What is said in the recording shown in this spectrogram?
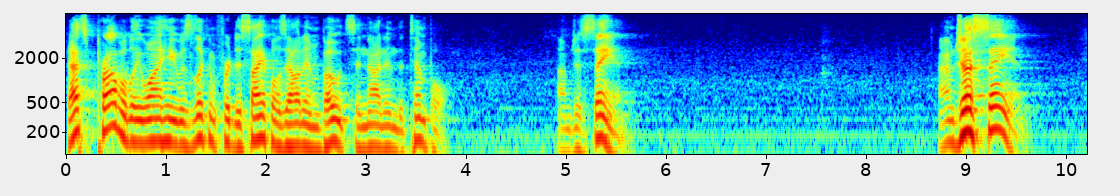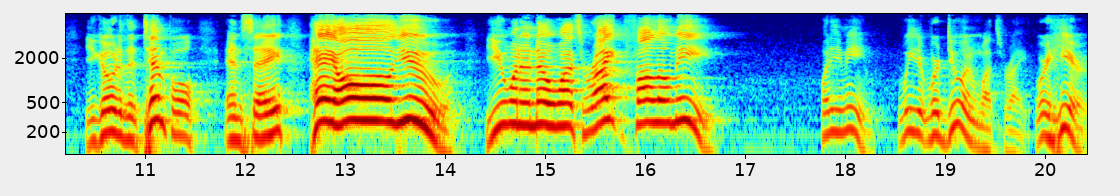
That's probably why he was looking for disciples out in boats and not in the temple. I'm just saying. I'm just saying. You go to the temple and say, Hey, all you, you want to know what's right? Follow me. What do you mean? We, we're doing what's right. We're here.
